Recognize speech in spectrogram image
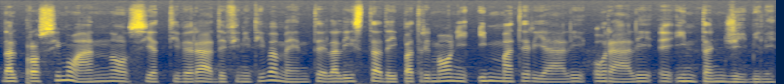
dal prossimo anno si attiverà definitivamente la lista dei patrimoni immateriali, orali e intangibili.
